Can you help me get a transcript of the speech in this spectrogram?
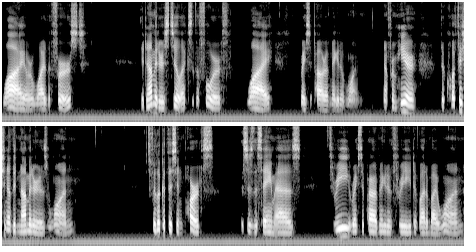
y, or y to the first. The denominator is still x to the fourth, y raised to the power of negative 1. Now from here, the coefficient of the denominator is 1. So if we look at this in parts, this is the same as 3 raised to the power of negative 3 divided by 1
